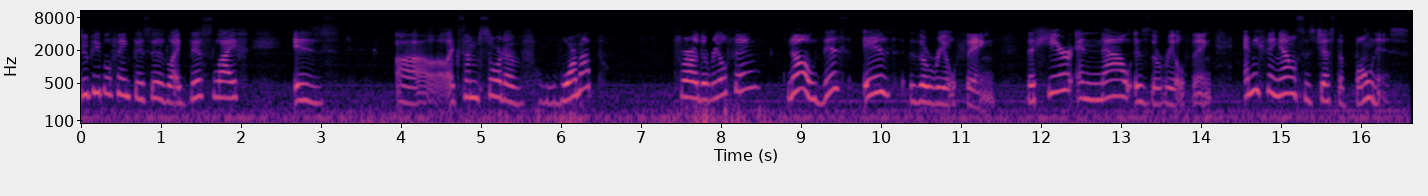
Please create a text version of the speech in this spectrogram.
do people think this is? Like, this life is uh, like some sort of warm up for the real thing? No, this is the real thing. The here and now is the real thing. Anything else is just a bonus.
